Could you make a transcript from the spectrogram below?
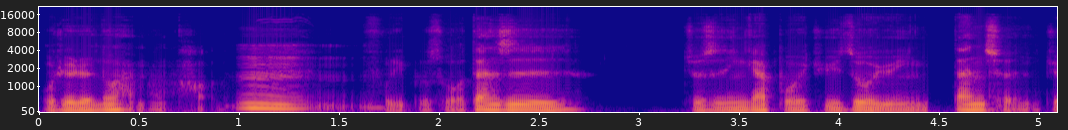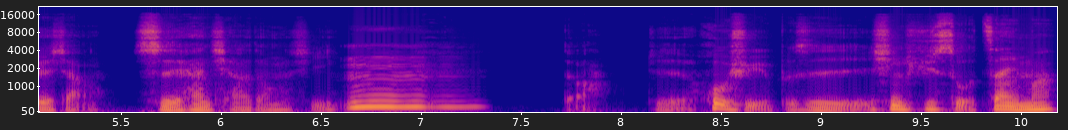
我觉得人都还蛮好的，嗯，福利不错。但是就是应该不会去做，原因单纯就想试试看其他东西，嗯嗯嗯，对吧？就是或许不是兴趣所在吗？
